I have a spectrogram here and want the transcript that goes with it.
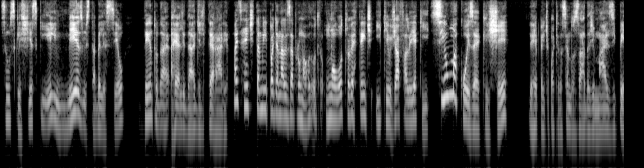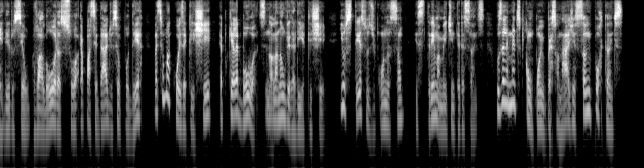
são os clichês que ele mesmo estabeleceu dentro da realidade literária. Mas a gente também pode analisar para uma outra, uma outra vertente, e que eu já falei aqui. Se uma coisa é clichê, de repente pode estar sendo usada demais e perder o seu valor, a sua capacidade, o seu poder. Mas se uma coisa é clichê, é porque ela é boa, senão ela não viraria clichê. E os textos de Conan são extremamente interessantes. Os elementos que compõem o personagem são importantes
